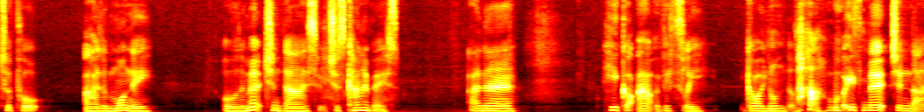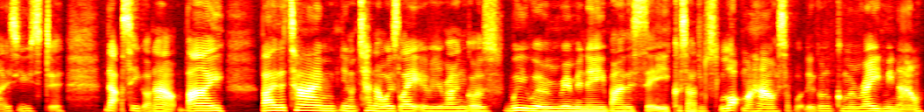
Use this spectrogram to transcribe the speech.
to put either money or the merchandise, which was cannabis. And uh, he got out of Italy going under that, what his merchandise used to. That's he got out. By by the time, you know, 10 hours later, he rang us. We were in Rimini by the sea because I'd just locked my house. I thought they're going to come and raid me now.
